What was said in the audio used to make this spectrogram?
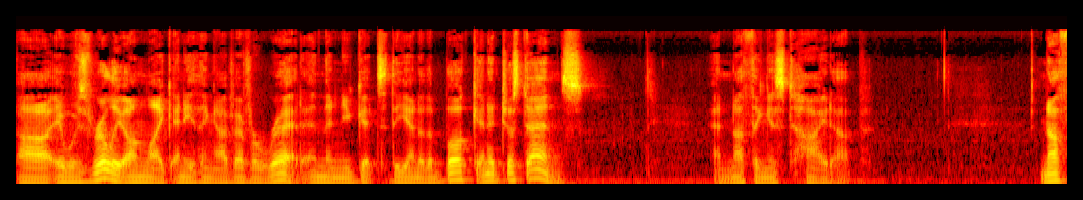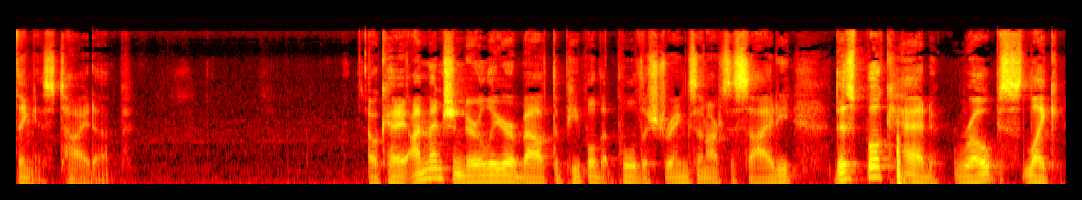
uh, it was really unlike anything i've ever read and then you get to the end of the book and it just ends and nothing is tied up nothing is tied up Okay, I mentioned earlier about the people that pull the strings in our society. This book had ropes like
